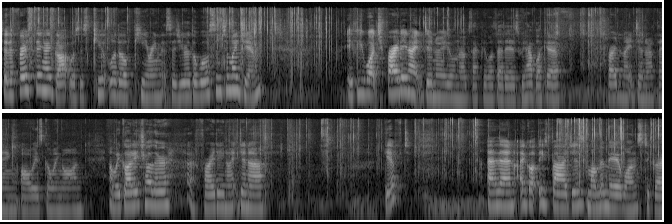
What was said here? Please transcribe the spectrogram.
So the first thing I got was this cute little keyring that says, you're the Wilson to my Jim. If you watch Friday Night Dinner, you'll know exactly what that is. We have like a Friday night dinner thing always going on. And we got each other a Friday night dinner gift. And then I got these badges, Mamma Mia ones, to go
